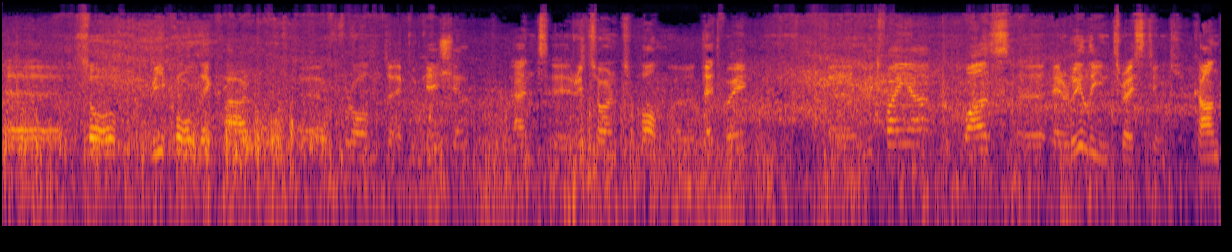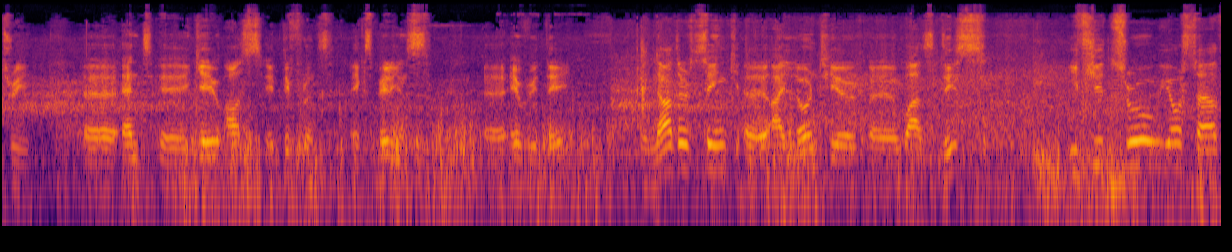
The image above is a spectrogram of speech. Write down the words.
Uh, so we called a car uh, from the application and uh, returned home uh, that way. Uh, Lithuania was a really interesting country and gave us a different experience every day. Another thing uh, I learned here uh, was this if you throw yourself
